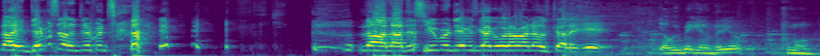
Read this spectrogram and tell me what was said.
Nah, Davis on a different time. nah, nah, this humor Davis got going on right now is kind of it. Yo, we making a video? Come on.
